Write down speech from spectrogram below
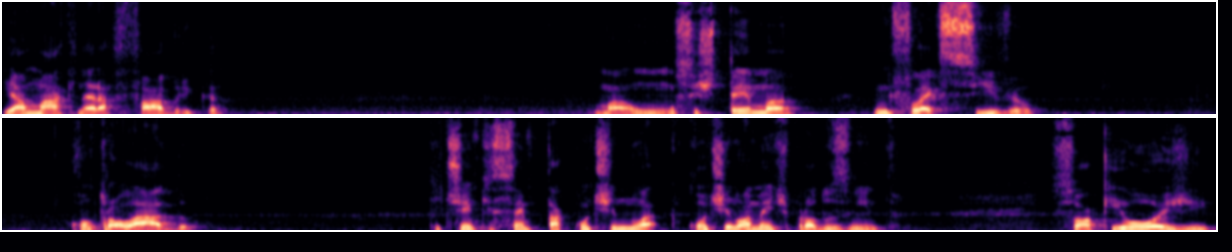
e a máquina era a fábrica. Uma, um sistema inflexível, controlado, que tinha que sempre estar continua, continuamente produzindo. Só que hoje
